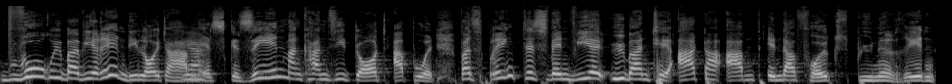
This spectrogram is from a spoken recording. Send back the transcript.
worüber wir reden. Die Leute haben ja. es gesehen, man kann sie dort abholen. Was bringt es, wenn wir über einen Theaterabend in der Volksbühne reden?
